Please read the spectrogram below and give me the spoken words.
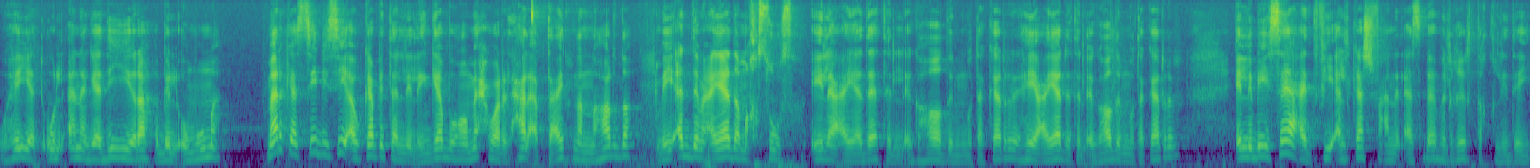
وهي تقول أنا جديرة بالأمومة. مركز CBC أو Capital للإنجاب وهو محور الحلقة بتاعتنا النهاردة بيقدم عيادة مخصوصة إلى عيادات الإجهاض المتكرر. هي عيادة الإجهاض المتكرر اللي بيساعد في الكشف عن الأسباب الغير تقليدية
